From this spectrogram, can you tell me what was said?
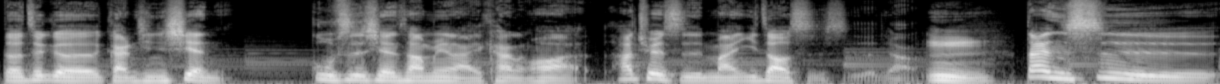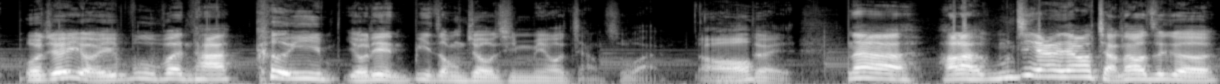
的这个感情线故事线上面来看的话，它确实蛮依照史实的这样。嗯，但是我觉得有一部分他刻意有点避重就轻，没有讲出来。哦，对，那好了，我们接下来要讲到这个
